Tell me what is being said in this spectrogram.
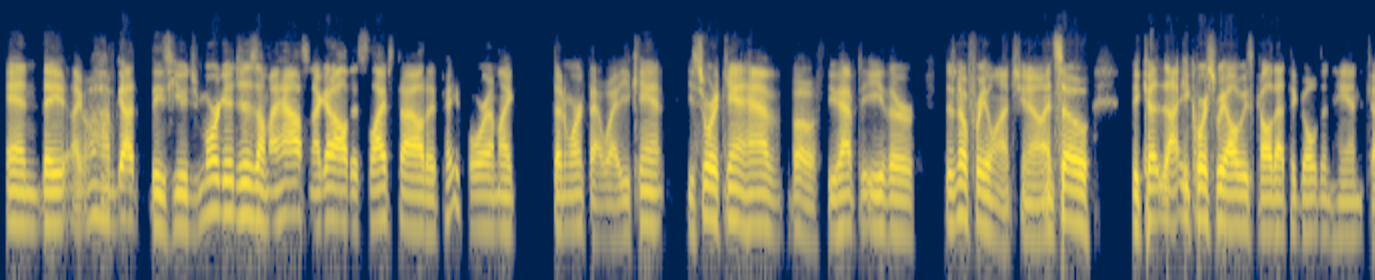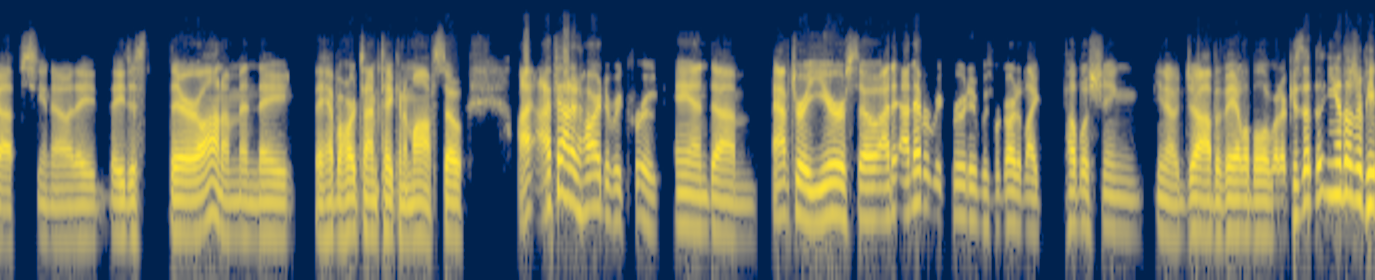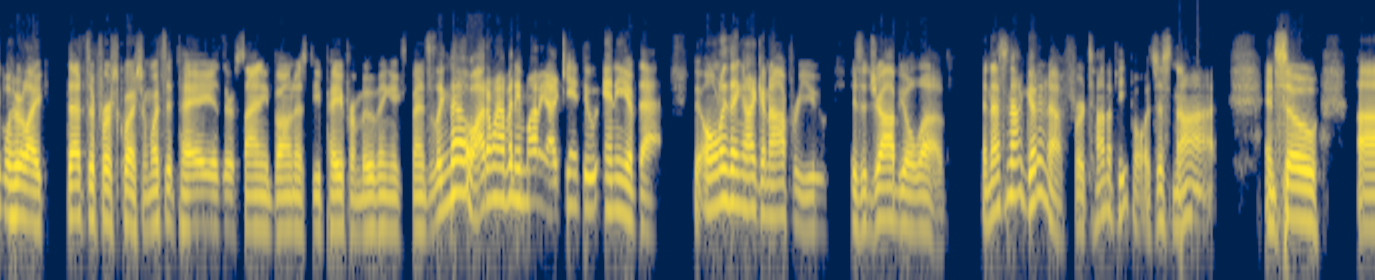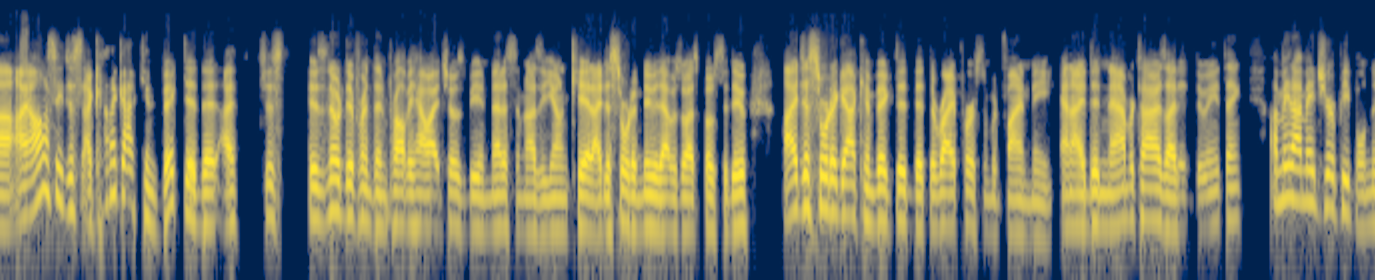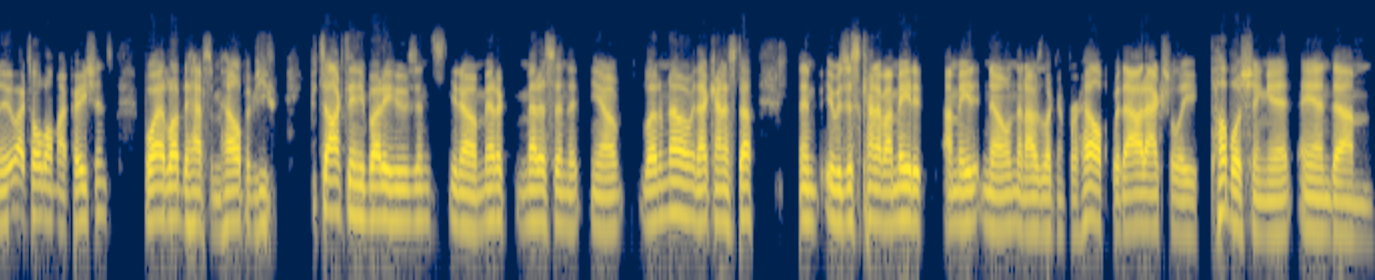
and they like, oh, I've got these huge mortgages on my house and I got all this lifestyle to pay for. I'm like, doesn't work that way. You can't, you sort of can't have both. You have to either, there's no free lunch, you know? And so, because uh, of course we always call that the golden handcuffs, you know, they, they just, they're on them and they, they have a hard time taking them off. So I, I found it hard to recruit. And, um, after a year or so, I, I never recruited with regard to like publishing, you know, job available or whatever. Because you know, those are people who are like, that's their first question. What's it pay? Is there a signing bonus? Do you pay for moving expenses? Like, no, I don't have any money. I can't do any of that. The only thing I can offer you is a job you'll love. And that's not good enough for a ton of people. It's just not. And so uh, I honestly just, I kind of got convicted that I just it was no different than probably how I chose to be in medicine when I was a young kid. I just sort of knew that was what I was supposed to do. I just sort of got convicted that the right person would find me. And I didn't advertise, I didn't do anything. I mean, I made sure people knew. I told all my patients, boy, I'd love to have some help. If you if you talk to anybody who's in, you know, med- medicine that, you know, let them know that kind of stuff. And it was just kind of I made it I made it known that I was looking for help without actually publishing it. And um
